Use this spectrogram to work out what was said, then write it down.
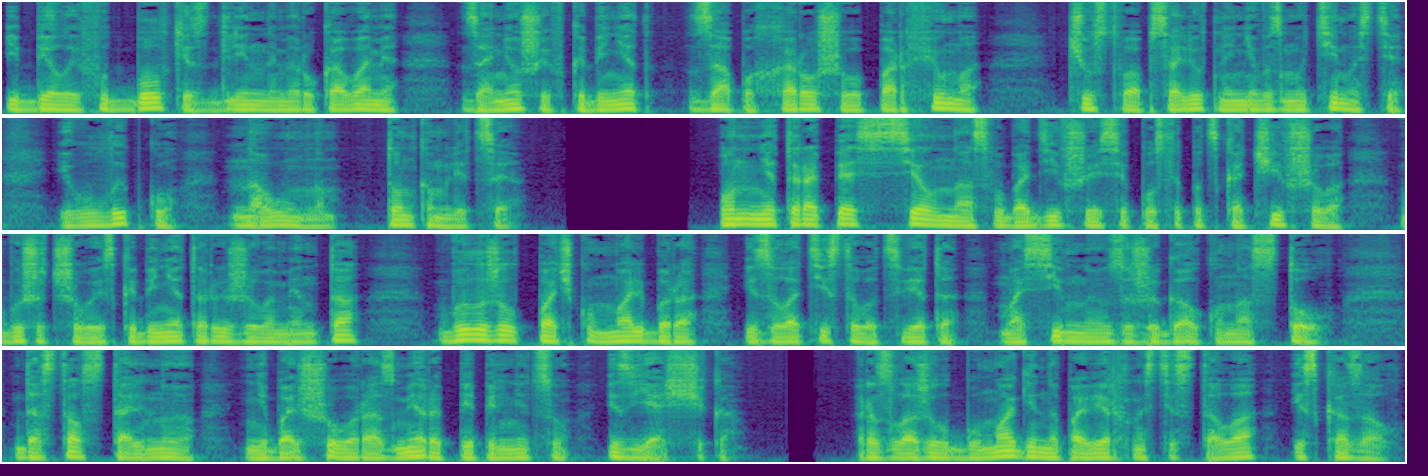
и белой футболке с длинными рукавами, занесший в кабинет запах хорошего парфюма, чувство абсолютной невозмутимости и улыбку на умном, тонком лице. Он, не торопясь, сел на освободившееся после подскочившего, вышедшего из кабинета рыжего мента, выложил пачку Мальбора и золотистого цвета массивную зажигалку на стол, достал стальную, небольшого размера пепельницу из ящика. Разложил бумаги на поверхности стола и сказал.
